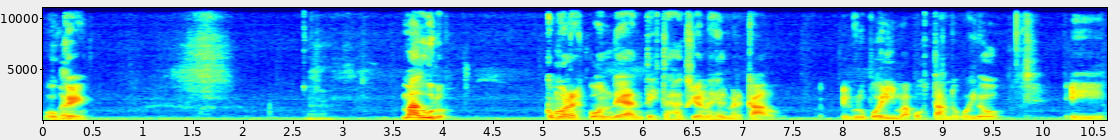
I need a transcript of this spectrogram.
Ok. Maduro, ¿cómo responde ante estas acciones del mercado? El grupo de Lima apostando Guaidó, eh,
